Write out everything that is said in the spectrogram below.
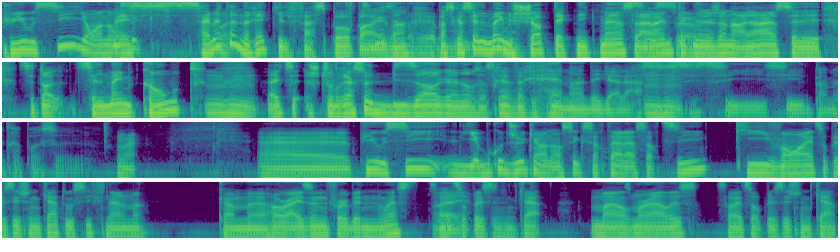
Puis aussi, ils ont annoncé... Mais ça m'étonnerait qu'ils le fassent pas, par exemple. Parce que c'est le même shop techniquement, c'est la même ça. technologie en arrière, c'est le même compte. Mhm. Sais, je trouverais ça bizarre que non, ça serait vraiment dégueulasse Mhm. si- si- s'ils ne permettraient pas ça. là. Euh, puis aussi, il y a beaucoup de jeux qui ont annoncé qu'ils sortaient à la sortie qui vont être sur PlayStation 4 aussi finalement. Comme Horizon Forbidden West, ça va Ouais. être sur PlayStation 4. Miles Morales, ça va être sur PlayStation 4.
